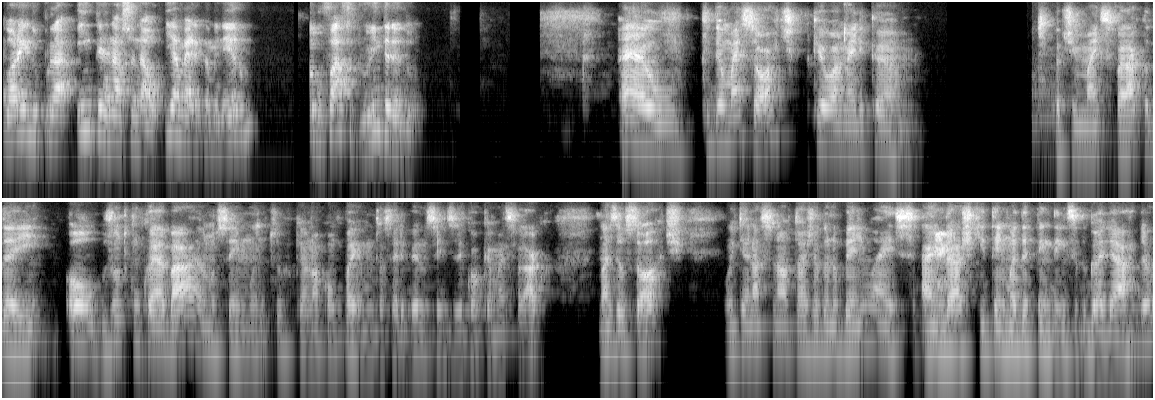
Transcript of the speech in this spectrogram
Agora indo para Internacional e América Mineiro. Jogo fácil para o Inter, Edu? É, o que deu mais sorte, porque o América é o time mais fraco daí. Ou junto com o Cuiabá, eu não sei muito, porque eu não acompanho muito a Série B, não sei dizer qual que é mais fraco. Mas deu sorte. O Internacional tá jogando bem, mas ainda acho que tem uma dependência do Galhardo.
